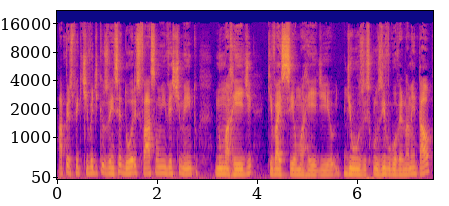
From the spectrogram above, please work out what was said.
a perspectiva de que os vencedores façam um investimento numa rede que vai ser uma rede de uso exclusivo governamental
